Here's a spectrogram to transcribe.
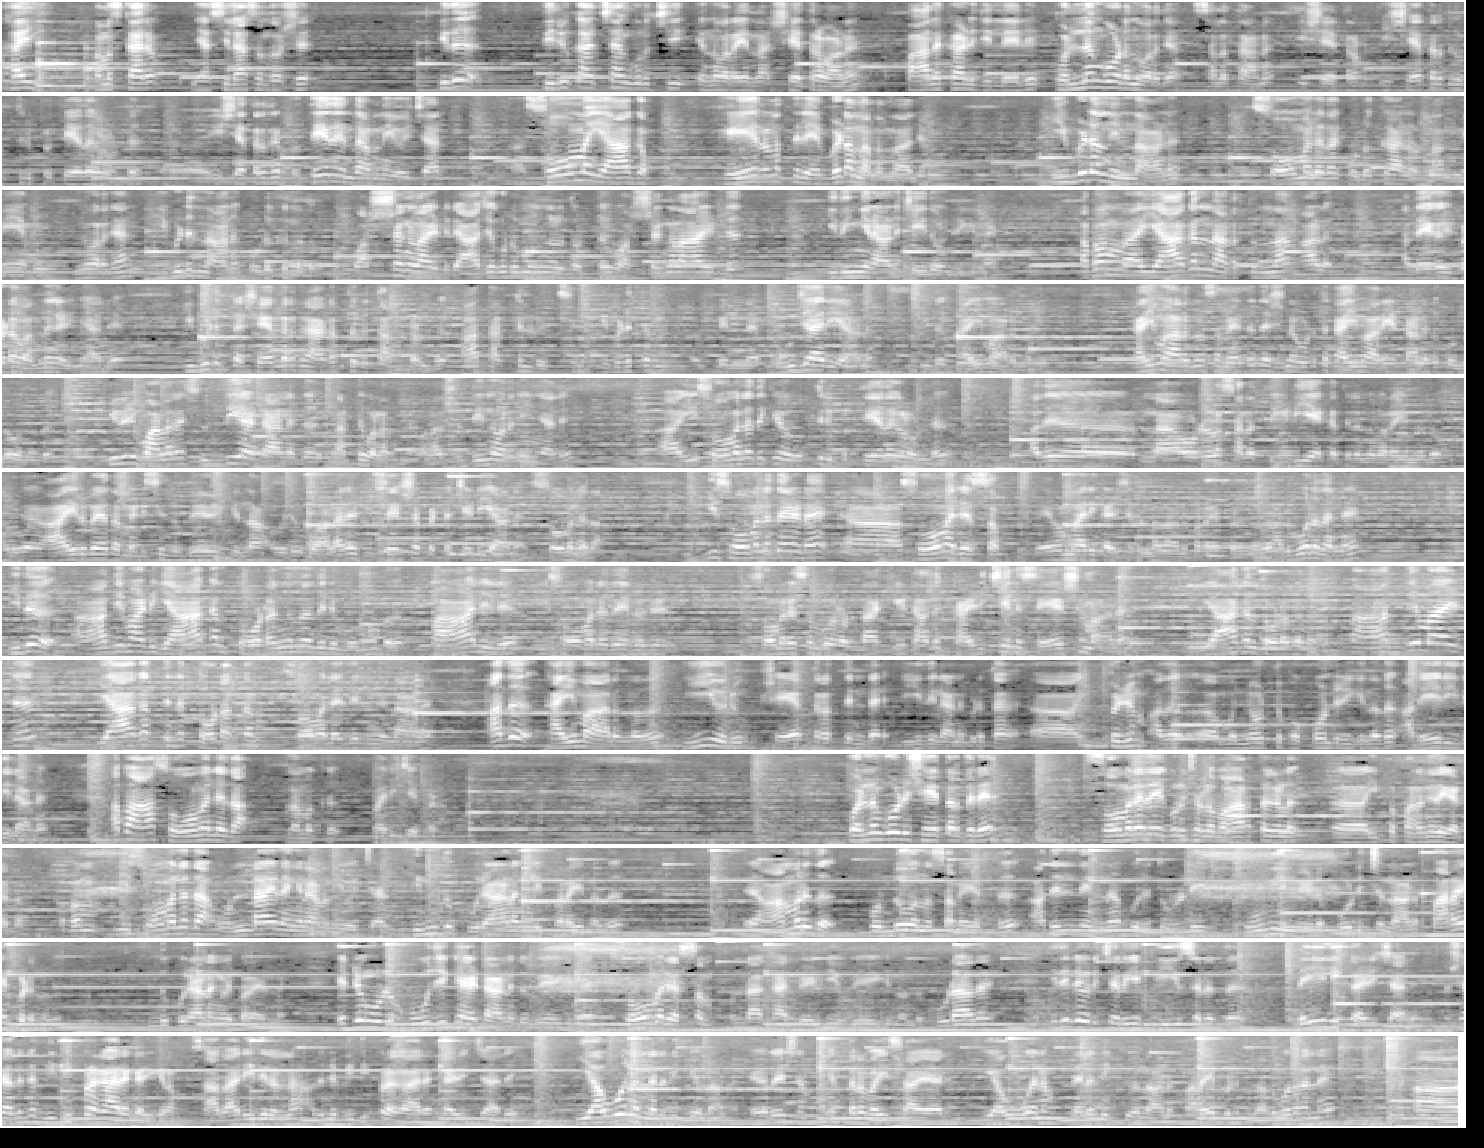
നമസ്കാരം. ഞാൻ ശിലാ സന്തോഷ്. ഇത് തിരുക്കാച്ചാംകുറിച്ചി എന്ന് പറയുന്ന ക്ഷേത്രമാണ്. പാലക്കാട് ജില്ലയിൽ കൊല്ലങ്കോട് എന്ന് പറഞ്ഞ സ്ഥലത്താണ് ഈ ക്ഷേത്രം. ഈ ക്ഷേത്രത്തിന് ഒത്തിരി പ്രത്യേകതകളുണ്ട്. ഈ ക്ഷേത്രത്തിന്റെ പ്രത്യേകത എന്താണെന്ന് ചോദിച്ചാൽ സോമയാഗം കേരളത്തിൽ എവിടെ നടന്നാലും ഇവിടെ നിന്നാണ് സോമലത കൊടുക്കാനുള്ള നിയമം. എന്ന് പറഞ്ഞാൽ ഇവിടുന്നാണ് കൊടുക്കുന്നത്. വർഷങ്ങളായിട്ട് രാജകുടുംബങ്ങൾ തൊട്ട് വർഷങ്ങളായിട്ട് ഇതിങ്ങനെയാണ് ചെയ്തുകൊണ്ടിരിക്കുന്നത്. അപ്പം യാഗം നടത്തുന്ന ആൾ അദ്ദേഹം ഇവിടെ വന്നു കഴിഞ്ഞാൽ ഇവിടുത്തെ ക്ഷേത്രത്തിനകത്തൊരു തട്ടുണ്ട്. ആ തട്ടിൽ വെച്ച് ഇവിടുത്തെ പിന്നെ പൂജാരിയാണ് ഇത് കൈമാറുന്നത്. കൈമാറുന്ന സമയത്ത് ദക്ഷിണ കൊടുത്ത് കൈമാറിയിട്ടാണ് ഇത് കൊണ്ടുപോകുന്നത്. ഇവർ വളരെ ശുദ്ധിയായിട്ടാണ് ഇത് നട്ടു വളർത്തുന്നത്. വളരെ ശുദ്ധി എന്ന് പറഞ്ഞു കഴിഞ്ഞാൽ ഈ സോമലതയ്ക്ക് ഒത്തിരി പ്രത്യേകതകളുണ്ട്. അത് ഉള്ള സ്ഥലത്ത് ഇടിയേക്കത്തിൽ എന്ന് പറയുന്നതും അത് ആയുർവേദ മെഡിസിൻ ഉപയോഗിക്കുന്ന ഒരു വളരെ വിശേഷപ്പെട്ട ചെടിയാണ് സോമലത. ഈ സോമലതയുടെ സോമരസം ദേവന്മാരും കഴിച്ചിട്ടുള്ളതാണ് പറയപ്പെടുന്നത്. അതുപോലെ തന്നെ ഇത് ആദ്യമായിട്ട് യാഗം തുടങ്ങുന്നതിന് മുമ്പ് പാലിൽ ഈ സോമലതയിൽ ഒരു സോമരസം പോലെ ഉണ്ടാക്കിയിട്ട് അത് കഴിച്ചതിന് ശേഷമാണ് യാഗം തുടങ്ങുന്നത്. അപ്പം ആദ്യമായിട്ട് യാഗത്തിന്റെ തുടക്കം സോമലതയിൽ നിന്നാണ്. അത് കൈമാറുന്നത് ഈ ഒരു ക്ഷേത്രത്തിന്റെ രീതിയിലാണ്. ഇവിടുത്തെ ഇപ്പോഴും അത് മുന്നോട്ട് പൊക്കോണ്ടിരിക്കുന്നത് അതേ രീതിയിലാണ്. അപ്പോൾ ആ സോമലത നമുക്ക് പരിചയപ്പെടാം. കൊല്ലങ്കോട് ക്ഷേത്രത്തിൽ സോമലതയെ കുറിച്ചുള്ള വാർത്തകൾ ഇപ്പൊ പറഞ്ഞത് കേട്ടല്ലോ. അപ്പം ഈ സോമലത ഉണ്ടായത് എങ്ങനെയാണെന്ന് ചോദിച്ചാൽ ഹിന്ദു പുരാണങ്ങളിൽ പറയുന്നത് അമൃത് കൊണ്ടുവന്ന സമയത്ത് അതിൽ നിന്ന് ഒരു തുള്ളി ഭൂമിയിൽ വീണ് പൊടിച്ചെന്നാണ് പറയപ്പെടുന്നത്. ഹിന്ദു പുരാണങ്ങളിൽ പറയുന്നത്? ഏറ്റവും കൂടുതൽ പൂജയ്ക്കായിട്ടാണ് ഇത് ഉപയോഗിക്കുന്നത്. സോമരസം ഉണ്ടാക്കാൻ വേണ്ടി ഉപയോഗിക്കുന്നുണ്ട്. കൂടാതെ ഇതിന്റെ ഒരു ചെറിയ പീസ് എടുത്ത് ഡെയിലി കഴിച്ചാൽ പക്ഷേ അതിന്റെ വിധിപ്രകാരം കഴിക്കണം. സാധാരണ രീതിയിലല്ല അതിന്റെ വിധിപ്രകാരം കഴിച്ചാൽ യൗവനം നിലനിൽക്കുമെന്നാണ് ഏകദേശം എത്ര വയസ്സായാലും യൗവനം നിലനിൽക്കുമെന്നാണ് പറയപ്പെടുന്നത്. അതുപോലെ തന്നെ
